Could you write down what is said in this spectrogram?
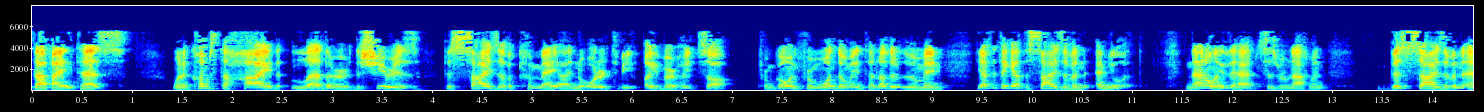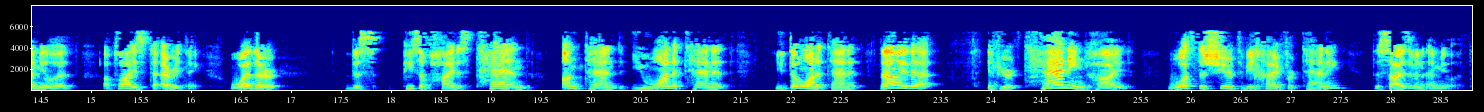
Daf Tes, when it comes to hide, leather, the shiur is the size of a kameya in order to be over haitzah. From going from one domain to another domain, you have to take out the size of an amulet. Not only that, says Rav Nachman, this size of an amulet applies to everything. Whether this piece of hide is tanned, untanned, you want to tan it, you don't want to tan it. Not only that, if you're tanning hide, what's the shiur to be high for tanning? The size of an amulet,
